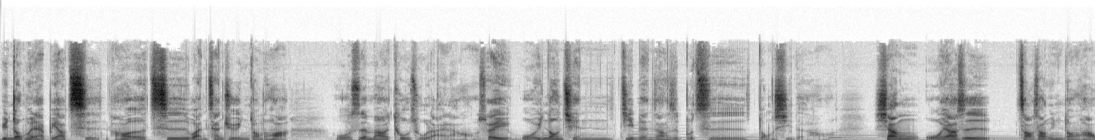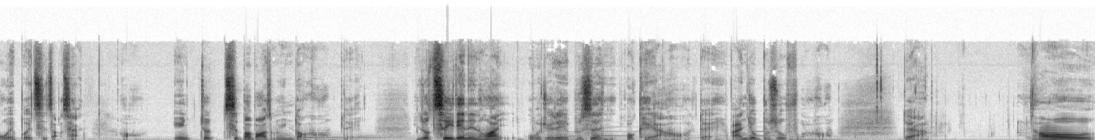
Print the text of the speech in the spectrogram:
运动回来不要吃，然后而吃晚餐去运动的话。我是很怕会吐出来了哈，所以我运动前基本上是不吃东西的哈。像我要是早上运动的话，我也不会吃早餐，因为就吃饱饱怎么运动哈？对，你说吃一点点的话，我觉得也不是很 OK 啦哈。对，反正就不舒服了哈。对啊，然后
